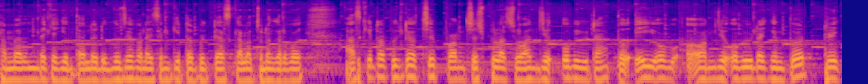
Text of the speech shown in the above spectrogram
থাম্বনেল দেখে কিন্তু অলরেডি বুঝে ফেলাইছেন কি টপিকটা আজকে আলোচনা করব। আজকে টপিকটা হচ্ছে পঞ্চাশ প্লাস ওয়ান যে ওবিবিটা তো এই ওয়ান যে ওবিবিটা কিন্তু ট্রিক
